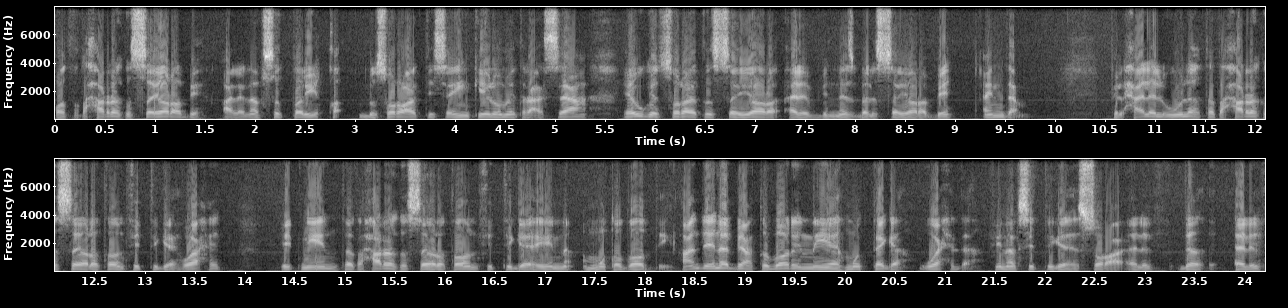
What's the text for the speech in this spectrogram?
وتتحرك السيارة ب على نفس الطريق بسرعة 90 كيلو متر على الساعة. يوجد سرعة السيارة ألف بالنسبة للسيارة ب عندما في الحالة الأولى تتحرك السيارتان في اتجاه واحد اتنين تتحرك السيارتان في اتجاهين متضادين. عندي هنا باعتبار ان هي متجه واحدة في نفس اتجاه السرعة ألف ده ألف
